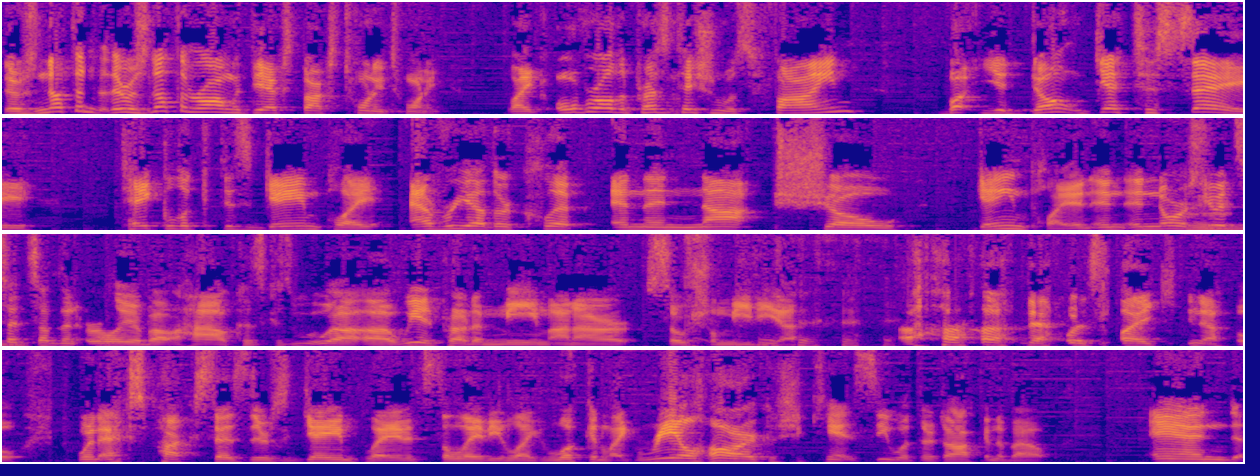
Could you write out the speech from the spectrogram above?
There's nothing. There was nothing wrong with the Xbox 2020. Like overall, the presentation was fine, but you don't get to say, "Take a look at this gameplay" every other clip and then not show gameplay. And, and, and Norris, you had said something earlier about how because because uh, we had put out a meme on our social media uh, that was like you know when Xbox says there's gameplay and it's the lady like looking like real hard because she can't see what they're talking about. And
